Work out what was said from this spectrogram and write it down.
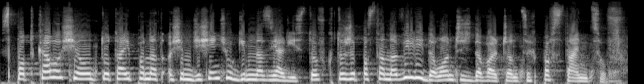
spotkało się tutaj ponad 80 gimnazjalistów, którzy postanowili dołączyć do walczących powstańców.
